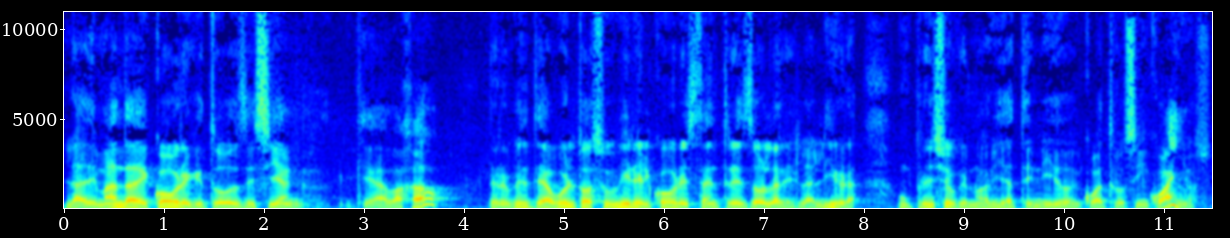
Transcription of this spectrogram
la demanda de cobre que todos decían que ha bajado, de repente ha vuelto a subir, el cobre está en 3 dólares la libra, un precio que no había tenido en 4 o 5 años.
